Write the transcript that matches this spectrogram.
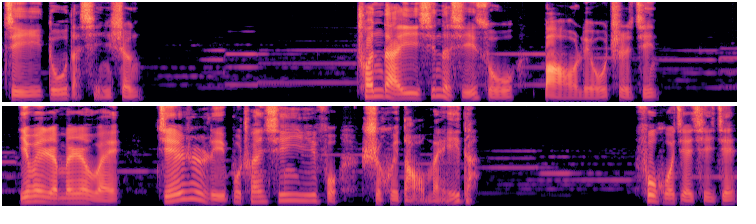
基督的新生。穿戴一新的习俗保留至今。因为人们认为节日里不穿新衣服是会倒霉的。复活节期间，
